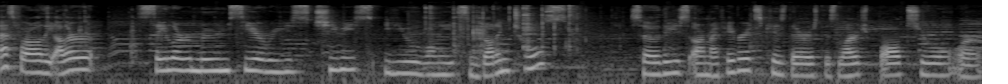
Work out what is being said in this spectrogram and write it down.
As for all the other Sailor Moon series chibis, you will need some dotting tools. So these are my favorites because there's this large ball tool or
